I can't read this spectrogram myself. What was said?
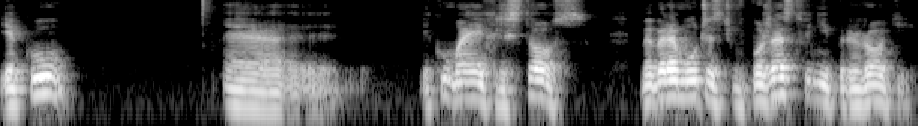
яку, е, яку має Христос. Ми беремо участь в божественній природі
